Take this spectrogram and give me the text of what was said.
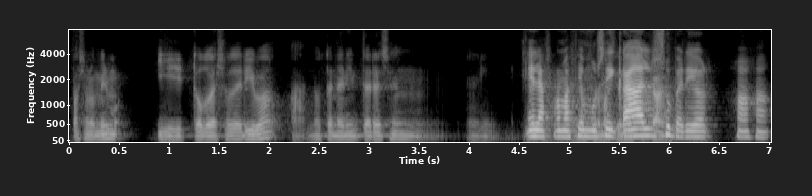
Pasa lo mismo. Y todo eso deriva a no tener interés en, en- En la formación, formación musical, musical. superior. Ajá.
